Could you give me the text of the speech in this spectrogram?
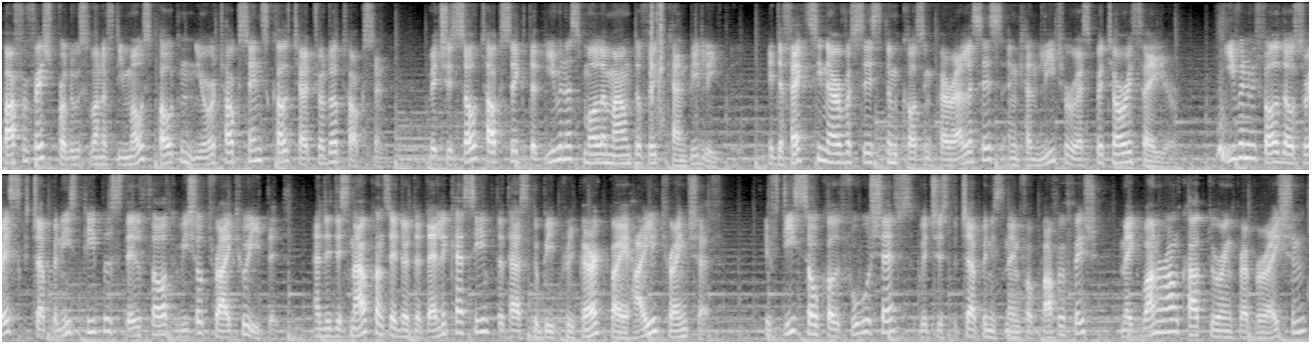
Pufferfish produce one of the most potent neurotoxins called tetrodotoxin, which is so toxic that even a small amount of it can be lethal. It affects the nervous system causing paralysis and can lead to respiratory failure. Even with all those risks, Japanese people still thought we should try to eat it, and it is now considered a delicacy that has to be prepared by a highly trained chef. If these so-called fugu chefs, which is the Japanese name for pufferfish, make one wrong cut during preparation,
